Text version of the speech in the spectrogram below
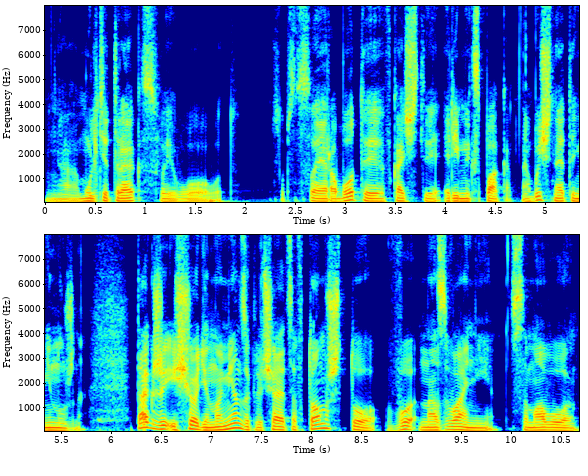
э, мультитрек своего вот собственно, своей работы в качестве ремикс-пака. Обычно это не нужно. Также еще один момент заключается в том, что в названии самого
